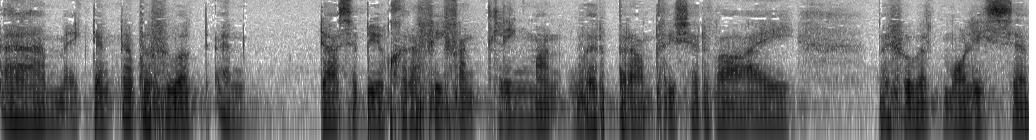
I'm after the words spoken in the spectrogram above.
ehm um, ek dink nou byvoorbeeld in daar's 'n biografie van Klingman oor Bram Fischer waar hy byvoorbeeld Molly se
